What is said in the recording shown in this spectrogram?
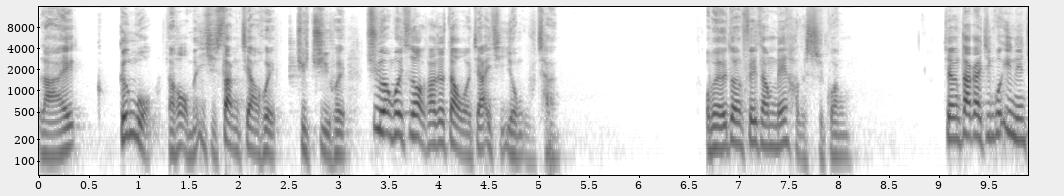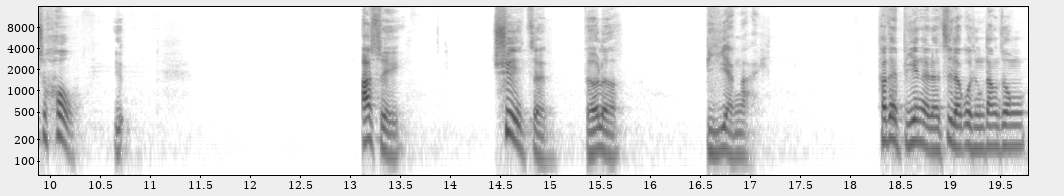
来。跟我，然后我们一起上教会去聚会。聚完会之后，他就到我家一起用午餐。我们有一段非常美好的时光。这样大概经过一年之后，有阿水确诊得了鼻咽癌。他在鼻咽癌的治疗过程当中，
